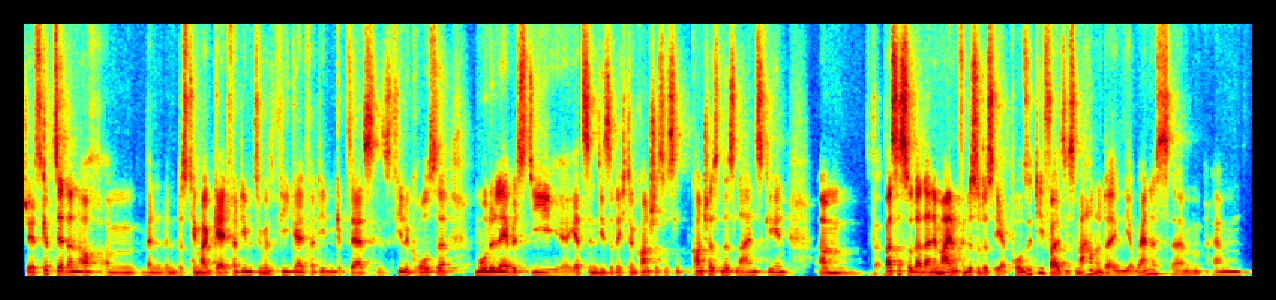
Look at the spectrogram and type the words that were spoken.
Jetzt gibt es ja dann auch, ähm, wenn, wenn das Thema Geld verdienen, beziehungsweise viel Geld verdienen, gibt es ja jetzt viele große Modelabels, die jetzt in diese Richtung Consciousness, Consciousness Lines gehen. Ähm, was ist so da deine Meinung? Findest du das eher positiv, weil sie es machen und da irgendwie Awareness ähm, ähm,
